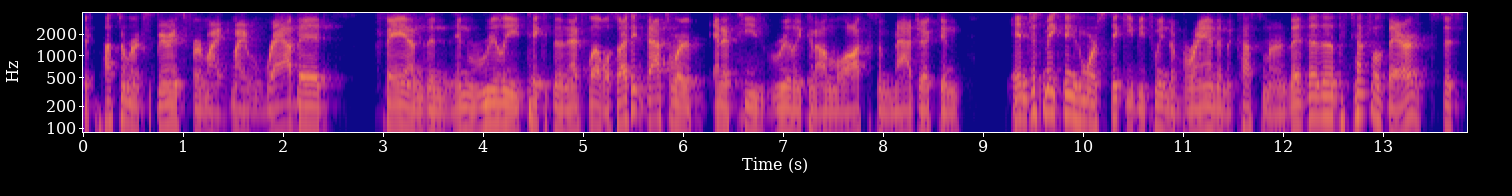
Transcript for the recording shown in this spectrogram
the customer experience for my my rabid fans and and really take it to the next level. So I think that's where NFTs really can unlock some magic and and just make things more sticky between the brand and the customer. The, the, the potential is there. It's just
